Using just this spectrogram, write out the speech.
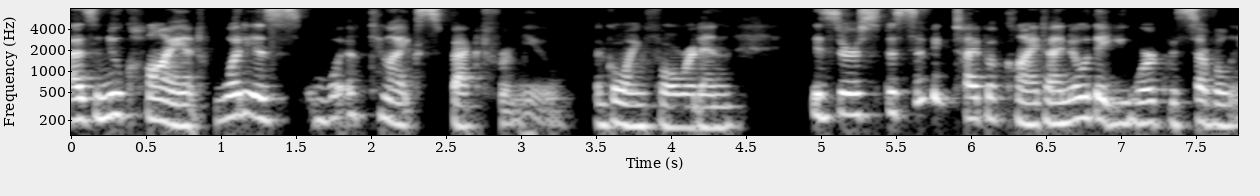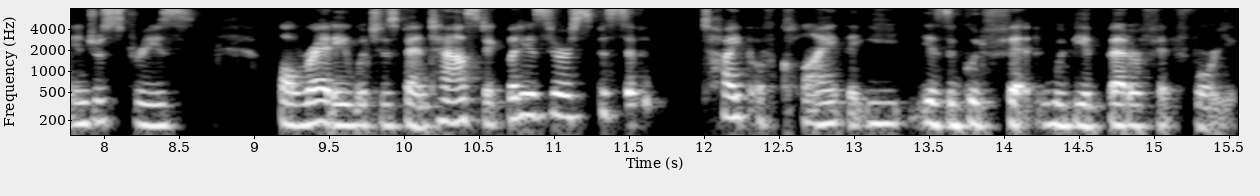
As a new client, what is what can I expect from you going forward? And is there a specific type of client? I know that you work with several industries already, which is fantastic, but is there a specific type of client that you, is a good fit, would be a better fit for you?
